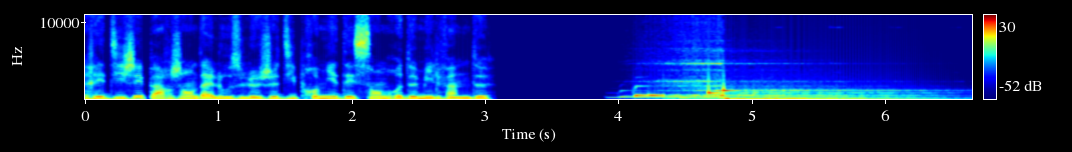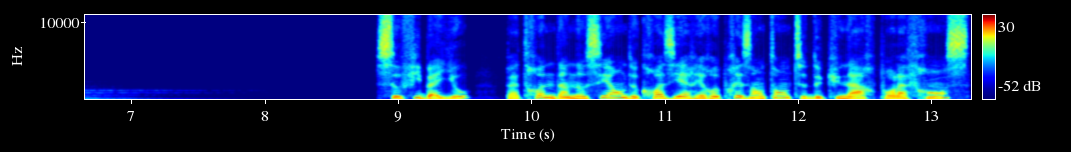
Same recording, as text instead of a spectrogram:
Rédigé par Jean Dalouse le jeudi 1er décembre 2022. Sophie Bayot, patronne d'un océan de croisière et représentante de Cunard pour la France,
